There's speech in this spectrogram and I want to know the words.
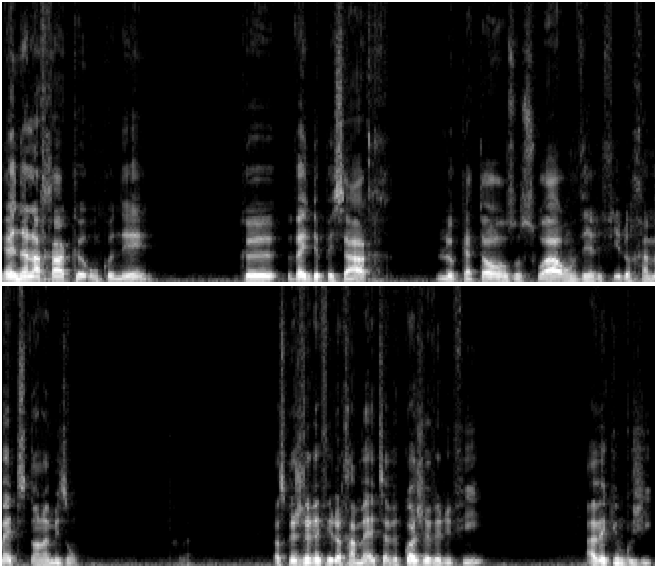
Il y a une halakha qu'on connaît, que veille de Pessah, le 14 au soir, on vérifie le chametz dans la maison. Parce que je vérifie le chametz, avec quoi je vérifie? Avec une bougie.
